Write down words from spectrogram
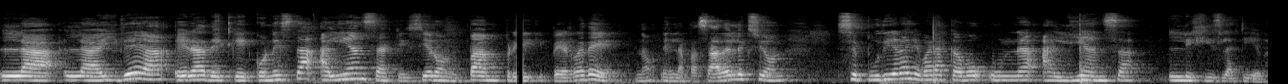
la, idea era de que con esta alianza que hicieron PAN, PRI y PRD ¿no? en la pasada elección, se pudiera llevar a cabo una alianza legislativa,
